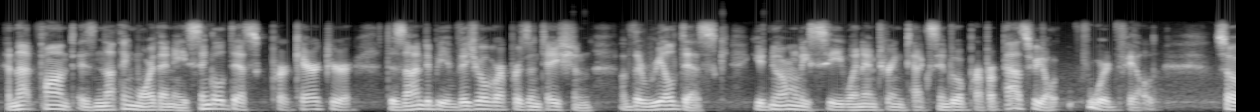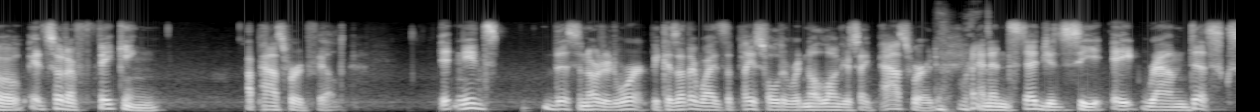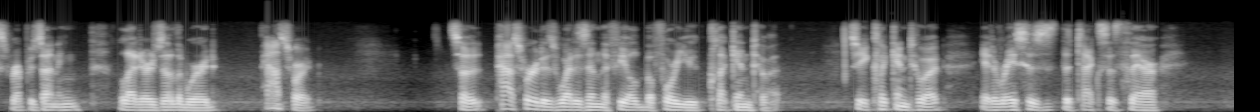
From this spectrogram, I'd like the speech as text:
And that font is nothing more than a single disk per character designed to be a visual representation of the real disk you'd normally see when entering text into a proper password field. So it's sort of faking a password field. It needs this in order to work because otherwise the placeholder would no longer say password right. and instead you'd see eight round disks representing letters of the word password. So password is what is in the field before you click into it. So you click into it, it erases the text that's there,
